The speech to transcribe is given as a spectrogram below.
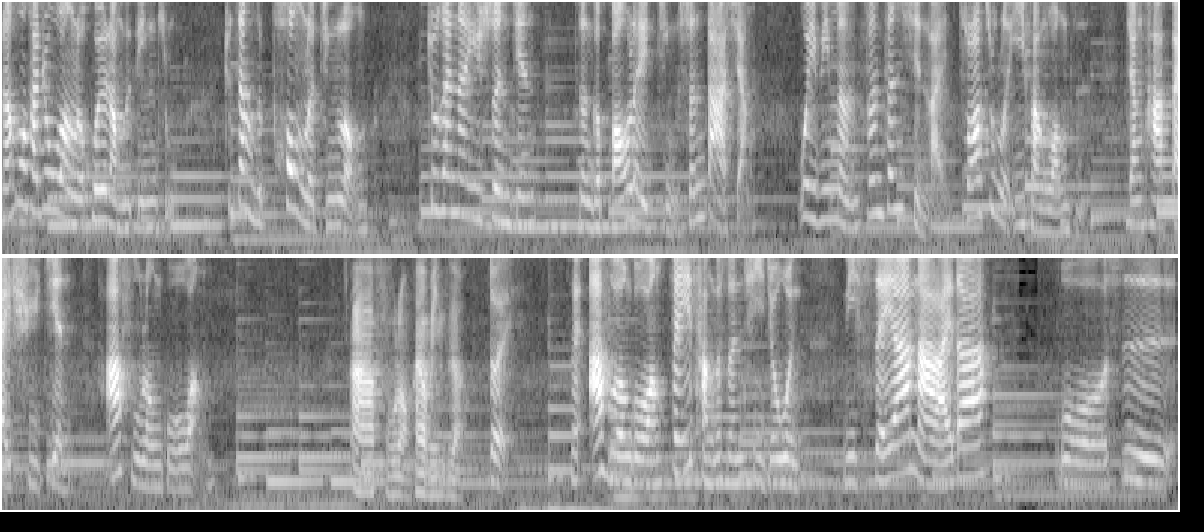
然后他就忘了灰狼的叮嘱，就这样子碰了金笼。就在那一瞬间，整个堡垒警声大响，卫兵们纷纷醒来，抓住了伊凡王子，将他带去见阿芙隆国王。阿芙蓉还有名字哦。对，所以阿芙隆国王非常的生气，就问你谁啊？哪来的啊？我是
